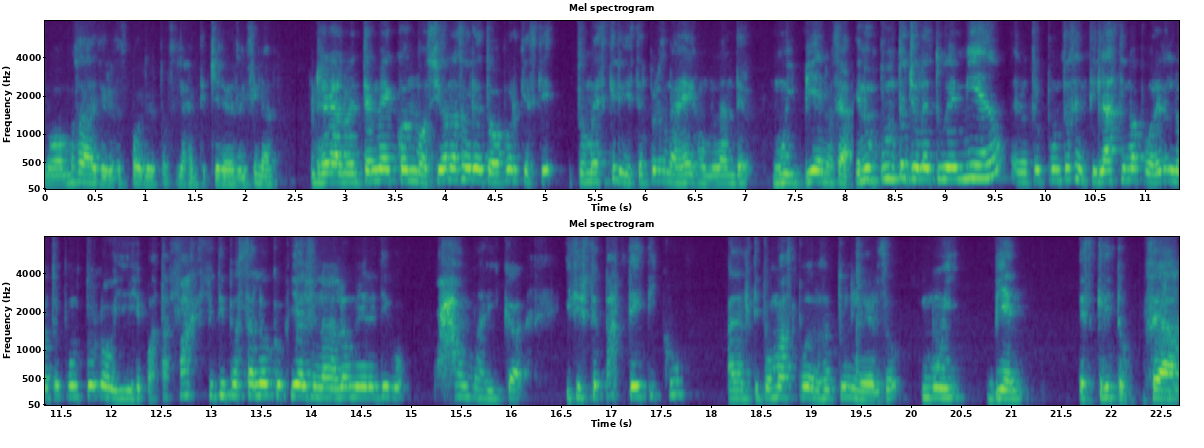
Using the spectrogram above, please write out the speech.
no vamos a decir esos spoilers por si la gente quiere ver el final, realmente me conmociona sobre todo porque es que tú me escribiste el personaje de Homelander muy bien, o sea, en un punto yo le tuve miedo, en otro punto sentí lástima por él, en otro punto lo vi y dije, what the fuck, este tipo está loco, y al final lo miro y digo, wow, marica, hiciste patético al tipo más poderoso de tu universo muy bien escrito, o sea,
